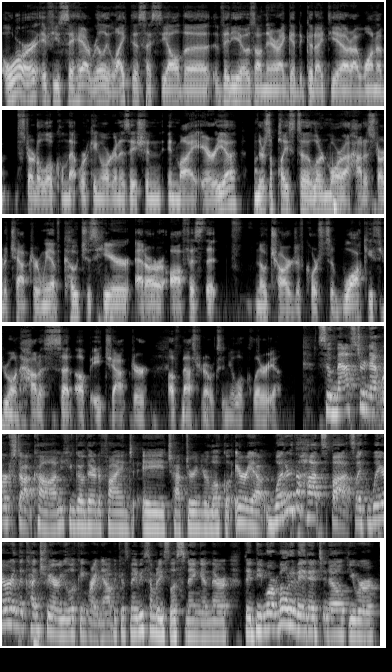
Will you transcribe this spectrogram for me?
Or if you say, "Hey, I really like this. I see all the videos on there. I get a good idea or I want to start a local networking organization in my area." There's a place to learn more about how to start a chapter and we have coaches here at our office that no charge, of course, to walk you through on how to set up a chapter of Master Networks in your local area. So masternetworks.com, you can go there to find a chapter in your local area. What are the hot spots? Like where in the country are you looking right now? Because maybe somebody's listening and they're they'd be more motivated to know if you were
